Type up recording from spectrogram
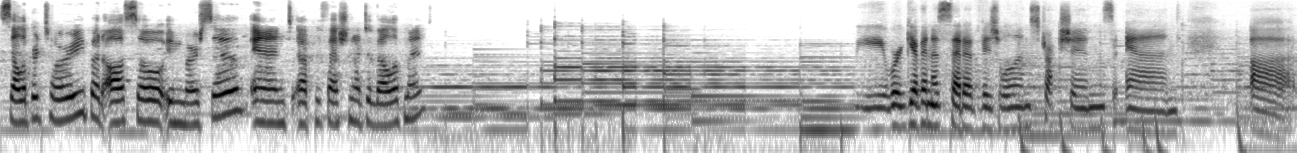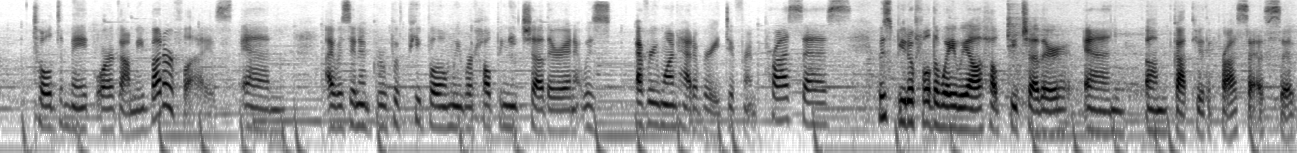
celebratory but also immersive and uh, professional development. We were given a set of visual instructions and uh, told to make origami butterflies. And I was in a group of people and we were helping each other and it was, everyone had a very different process. It was beautiful the way we all helped each other and um, got through the process of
